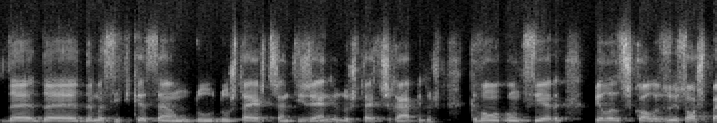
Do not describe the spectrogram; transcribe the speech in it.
da, da, da massificação do, dos testes antigénios, dos testes rápidos, que vão acontecer pelas escolas. Eu só espero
